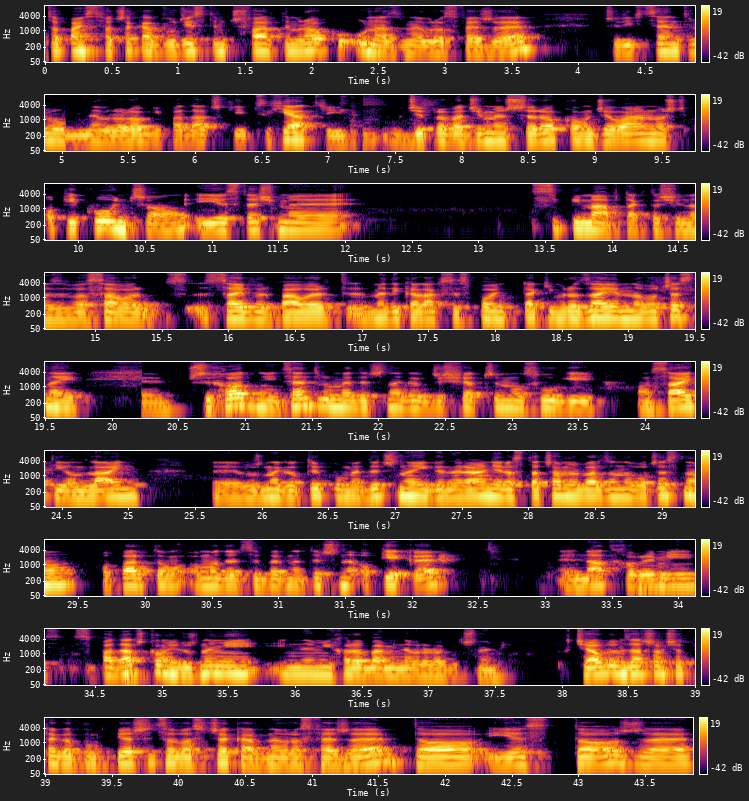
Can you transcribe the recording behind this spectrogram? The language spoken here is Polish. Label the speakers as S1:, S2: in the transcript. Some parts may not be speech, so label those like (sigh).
S1: co Państwa czeka w 2024 roku u nas w neurosferze, czyli w Centrum Neurologii, Padaczki i Psychiatrii, gdzie prowadzimy szeroką działalność opiekuńczą i jesteśmy CPMAP, tak to się nazywa, Cyber Powered Medical Access Point, takim rodzajem nowoczesnej y, przychodni, centrum medycznego, gdzie świadczymy usługi on-site i online różnego typu medyczne i generalnie roztaczamy bardzo nowoczesną, opartą o model cybernetyczny opiekę y, nad chorymi z padaczką i różnymi innymi chorobami neurologicznymi. Chciałbym zacząć od tego. Punkt pierwszy, co Was czeka w neurosferze, to jest to, że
